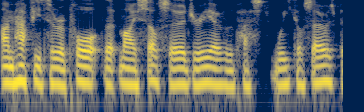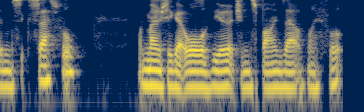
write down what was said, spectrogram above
I'm happy to report that my self surgery over the past week or so has been successful. I've managed to get all of the urchin spines out of my foot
